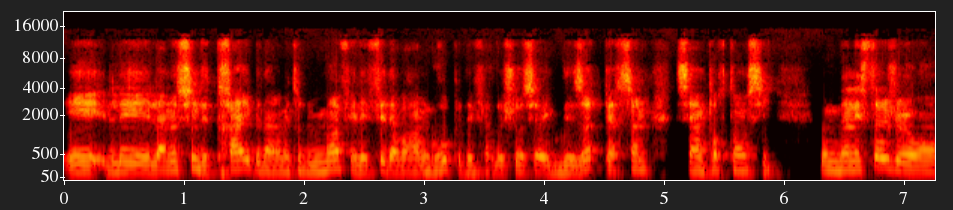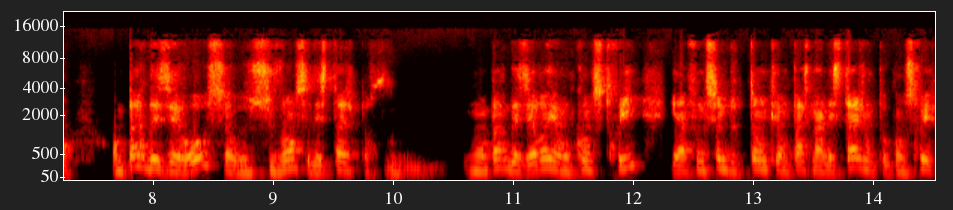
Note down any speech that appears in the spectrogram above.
Et les, la notion des tribes dans la méthode MIMOF et l'effet d'avoir un groupe et de faire des choses avec des autres personnes, c'est important aussi. Donc dans les stages, on, part des zéros. Souvent, c'est des stages pour on part des zéros et on construit. Et en fonction du temps qu'on passe dans les stages, on peut construire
